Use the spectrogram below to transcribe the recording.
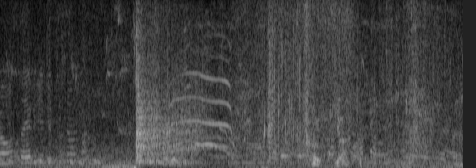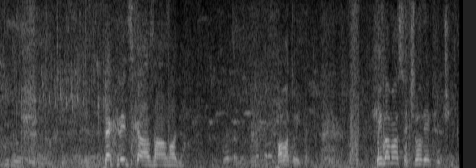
No, to je vidět, že Technická závada. Pamatujte, chybama se člověk učí.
